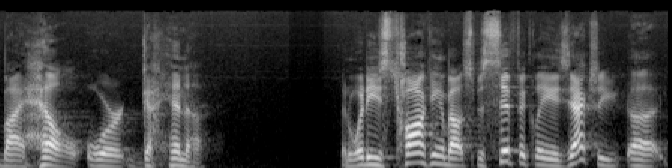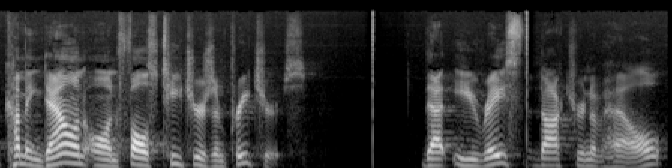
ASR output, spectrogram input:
by hell or Gehenna. And what he's talking about specifically is actually uh, coming down on false teachers and preachers that erase the doctrine of hell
